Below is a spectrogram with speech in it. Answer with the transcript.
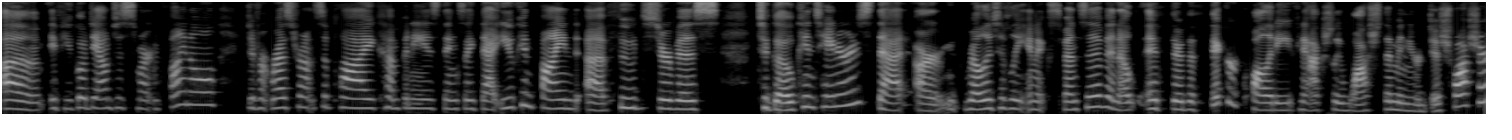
um, if you go down to Smart and Final, different restaurant supply companies, things like that, you can find uh, food service to go containers that are relatively inexpensive. And uh, if they're the thicker quality, you can actually wash them in your dishwasher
